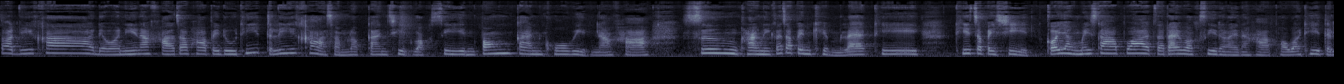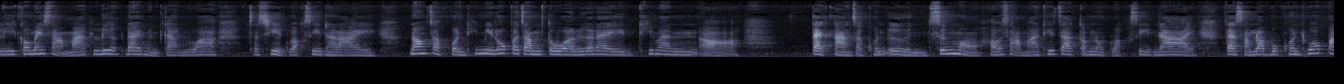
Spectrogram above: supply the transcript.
สวัสดีค่ะ เดี๋ยววันนี้นะคะจะพาไปดูที่อิตาลีค่ะสำหรับการฉีดวัคซีนป้องกันโควิดนะคะ ซึ่งครั้งนี้ก็จะเป็นเข็มแรกที่ที่จะไปฉีด ก็ยังไม่ทราบว่าจะได้วัคซีนอะไรนะคะ เพราะว่าที่อิตาลีก็ไม่สามารถเลือกได้เหมือนกันว่าจะฉีดวัคซีนอะไร นอกจากคนที่มีโรคประจำตัวหรืออะไรที่มันเอ่อ แตกต่างจากคนอื่น ซึ่งหมอเขาสามารถที่จะกำหนดวัคซีนได้ แต่สำหรับบุคคลทั่วไป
